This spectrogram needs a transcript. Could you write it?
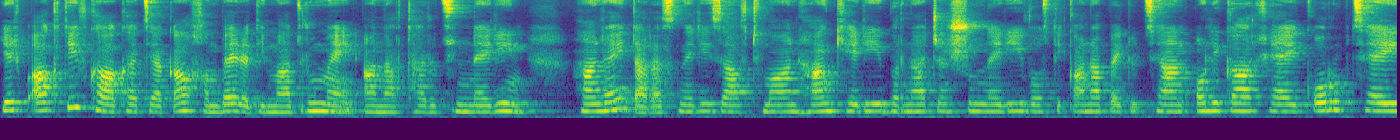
Երբ ակտիվ քաղաքացիական խմբերը դիմադրում էին անարթարություններին, հանրային տարածքների զավթման, հանքերի, բռնաճնշումների, ոստիկանապետության, օլիգարխիայի, կոռուպցիայի,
